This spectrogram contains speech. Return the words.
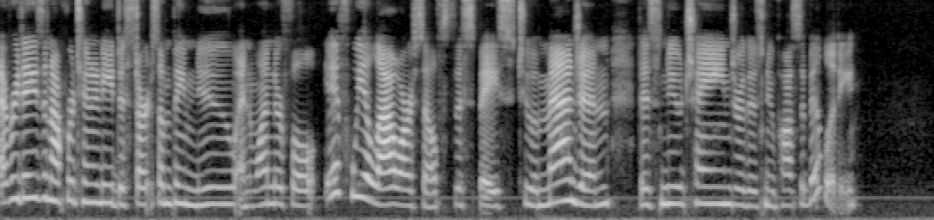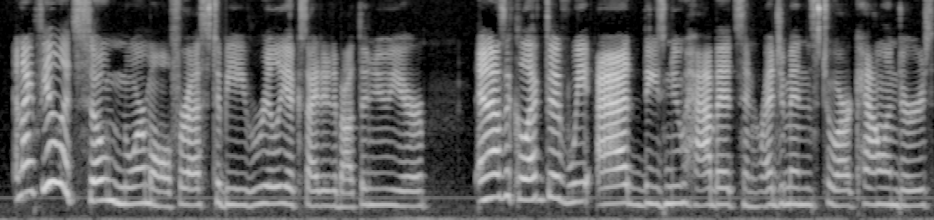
every day is an opportunity to start something new and wonderful if we allow ourselves the space to imagine this new change or this new possibility. And I feel it's so normal for us to be really excited about the new year and as a collective, we add these new habits and regimens to our calendars,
